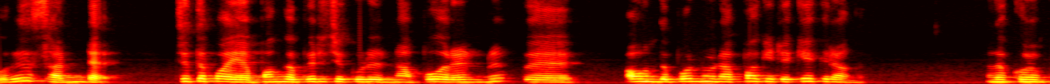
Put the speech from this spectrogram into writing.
ஒரு சண்டை. சித்தப்பா என் பங்கை பிரித்து கொடு நான் போகிறேன்னு இப்போ அந்த பொண்ணோட அப்பா கிட்ட கேட்குறாங்க அந்த கொ-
